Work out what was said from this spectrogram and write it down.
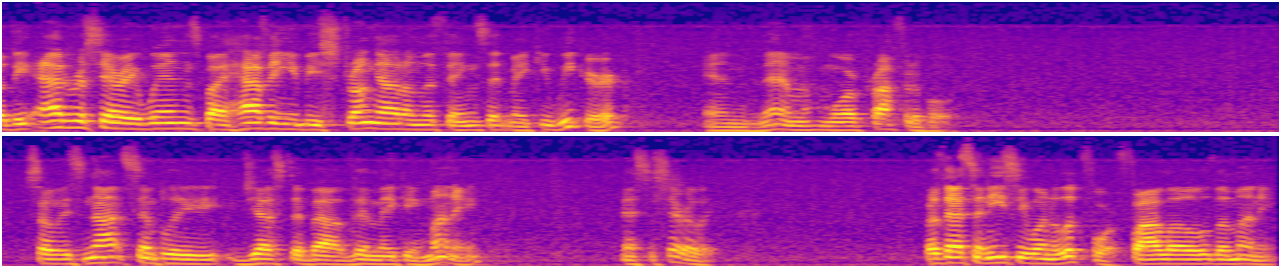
but the adversary wins by having you be strung out on the things that make you weaker and them more profitable. So it's not simply just about them making money necessarily. But that's an easy one to look for. Follow the money.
